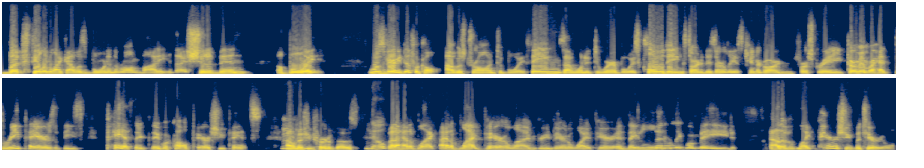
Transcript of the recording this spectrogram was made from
but feeling like I was born in the wrong body, that I should have been a boy, was very difficult. I was drawn to boy things. I wanted to wear boys' clothing. Started as early as kindergarten, first grade. I remember I had three pairs of these pants. They, they were called parachute pants. Mm-hmm. I don't know if mm-hmm. you've heard of those. No. But I had a black I had a black pair, a lime green pair, and a white pair, and they literally were made out of like parachute material.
